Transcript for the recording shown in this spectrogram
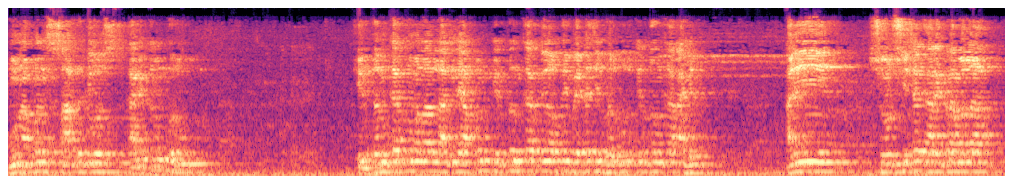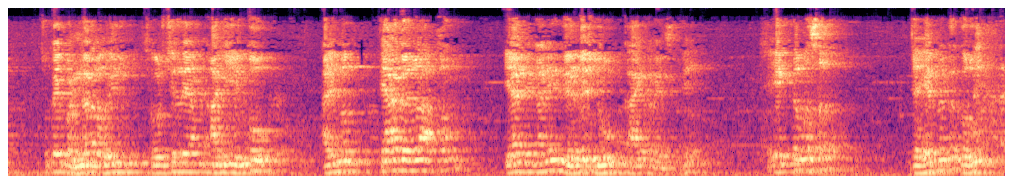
म्हणून आपण सात दिवस कार्यक्रम करू. कीर्तनकार तुम्हाला लागले आपण कीर्तनकार देऊ आपल्या बेटाचे भरपूर कीर्तनकार आहेत. आणि शोरशीच्या कार्यक्रमाला जो काही भंडारा होईल शोरशीला आम्ही येतो. आणि मग त्यावेळेला आपण या ठिकाणी निर्णय घेऊ काय करायचं ते. एकदम असं जाहीर नका करू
